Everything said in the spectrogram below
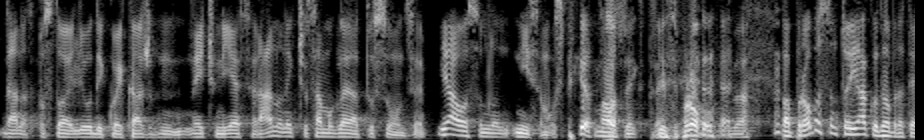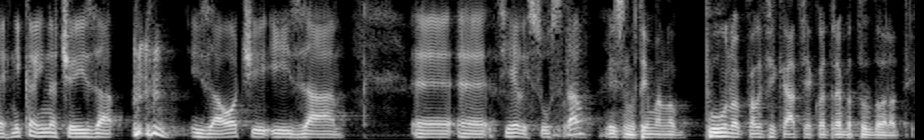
Danas postoje ljudi koji kažu neću ni jes rano, nek ću samo gledati u sunce. Ja osobno nisam uspio. to. Malo ekstremni. Jesi probao? Da. Pa probao sam, to je jako dobra tehnika, inače i za, i za oči i za e, e, cijeli sustav. Mislim da tu imamo puno kvalifikacija koje treba tu dorati.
